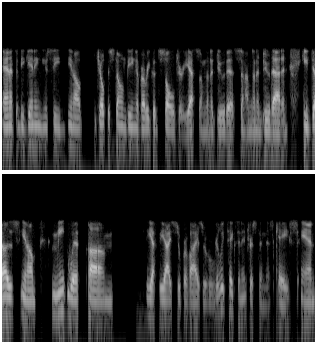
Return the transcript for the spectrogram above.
And at the beginning, you see, you know, Joe Pistone being a very good soldier. Yes, I'm going to do this and I'm going to do that, and he does, you know, meet with um, the FBI supervisor who really takes an interest in this case, and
